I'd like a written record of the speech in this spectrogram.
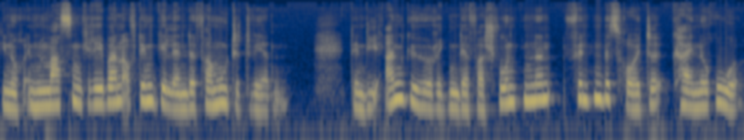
die noch in Massengräbern auf dem Gelände vermutet werden. Denn die Angehörigen der Verschwundenen finden bis heute keine Ruhe.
